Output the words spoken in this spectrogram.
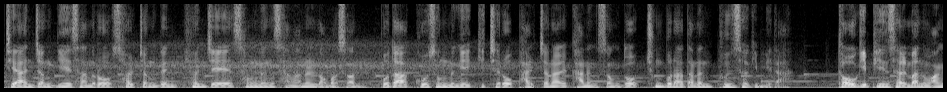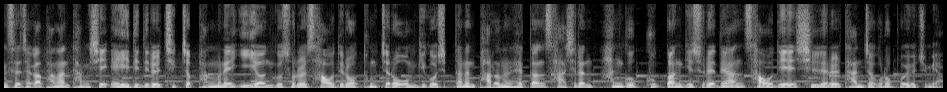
제한적 예산으로 설정된 현재의 성능 상한을 넘어선 보다 고성능의 기체로 발전할 가능성도 충분하다는 분석입니다. 더욱이 빈살만 왕세자가 방한 당시 ADD를 직접 방문해 이 연구소를 사우디로 통째로 옮기고 싶다는 발언을 했던 사실은 한국 국방기술에 대한 사우디의 신뢰를 단적으로 보여주며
